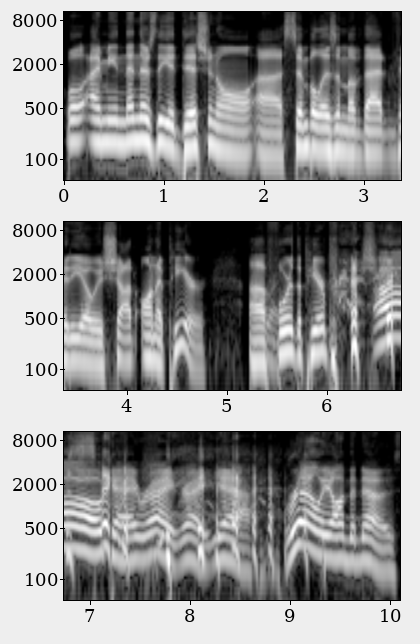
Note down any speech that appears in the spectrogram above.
Well, I mean, then there's the additional uh, symbolism of that video is shot on a pier uh, for the peer pressure. Oh, okay, segment. right, right, yeah, really on the nose.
